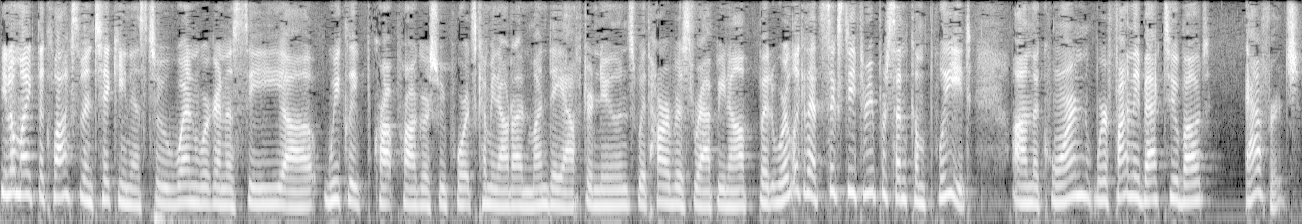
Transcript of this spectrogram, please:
You know, Mike, the clock's been ticking as to when we're going to see uh, weekly crop progress reports coming out on Monday afternoons with harvest wrapping up. But we're looking at 63% complete on the corn. We're finally back to about average.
